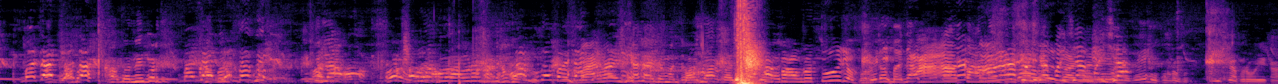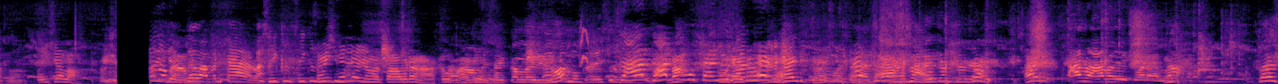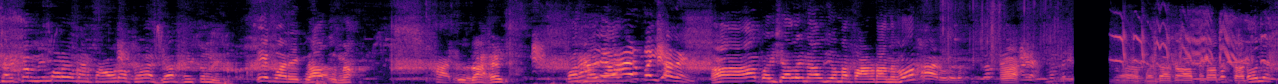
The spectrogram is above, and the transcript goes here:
બધા જોતા ખબર નહીં પડતી બધા જોતા સાયકલ નહીં પાવડા થયા જ્યાં સાયકલ એક વાર એક વાર ના તું જા હેડ. પાછ લઈને હાલો, પૈસા લઈ હા હા પૈસા લઈને આવજો અમારા પાવડાને હો. હારું હેડો. હા. ફટાફટ કાઢો ને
